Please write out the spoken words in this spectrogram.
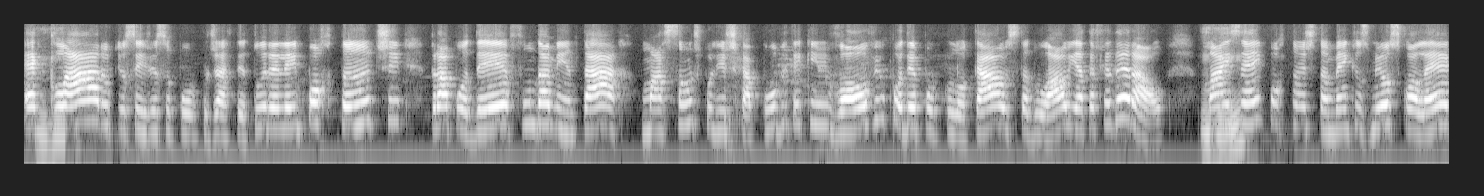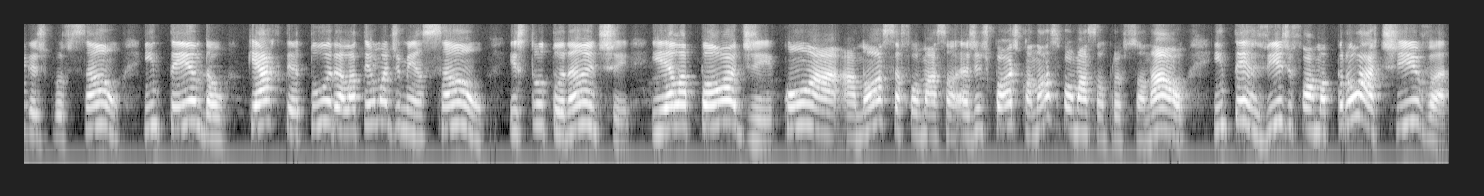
É uhum. claro que o serviço público de arquitetura ele é importante para poder fundamentar uma ação de política pública que envolve o poder público local, estadual e até federal. Uhum. Mas é importante também que os meus colegas de profissão entendam que a arquitetura ela tem uma dimensão estruturante e ela pode, com a, a, nossa formação, a gente pode, com a nossa formação profissional, intervir de forma proativa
